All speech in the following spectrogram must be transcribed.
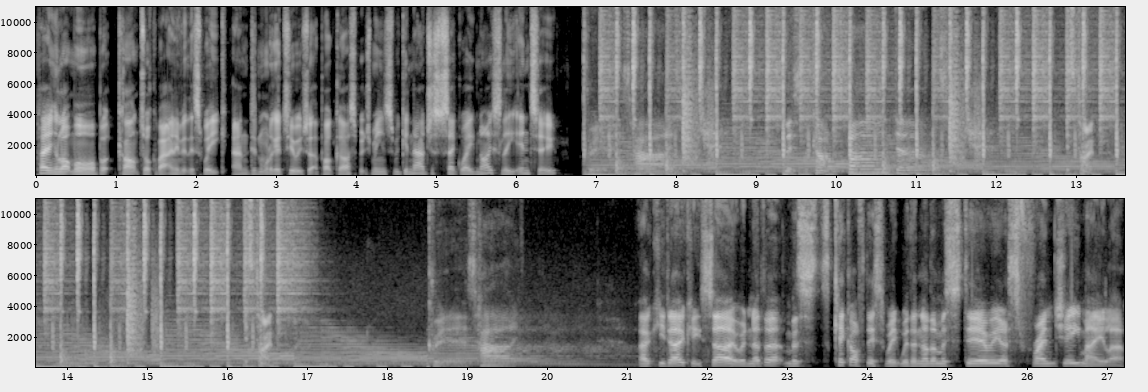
playing a lot more, but can't talk about any of it this week, and didn't want to go two weeks without a podcast, which means we can now just segue nicely into. It's time. It's time. Chris High. Okie dokie. So, another must kick off this week with another mysterious French emailer.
